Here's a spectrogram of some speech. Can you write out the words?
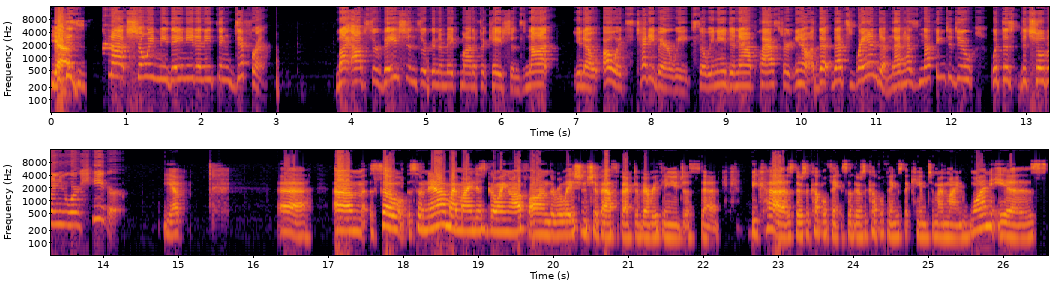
Yeah. because they're not showing me they need anything different. My observations are going to make modifications, not you know, oh, it's teddy bear week, so we need to now plaster. You know, that that's random. That has nothing to do with the the children who are here. Yep. Uh, um, so so now my mind is going off on the relationship aspect of everything you just said because there's a couple things. So there's a couple things that came to my mind. One is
